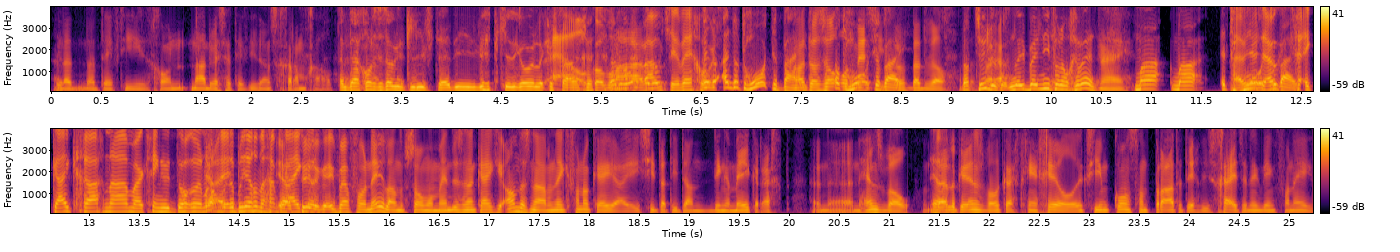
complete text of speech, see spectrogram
En Ja. dat, dat heeft hij gewoon, na de wedstrijd heeft hij dan zijn gram gehaald. En Weghorst is ook niet het liefst, hè? Die weet je gewoon lekker zuigen. kom En dat- maar, en dat- en, en dat hoort erbij. Maar het was wel dat hoort erbij. dat, dat wel. Natuurlijk, want je bent niet van hem gewend. echt- Nee. Maar, maar het Ja, hoort ook, erbij. ik kijk graag naar, maar ik ging nu door een Ja, andere ik- bril naar hem Ja, kijken. tuurlijk. Ik ben voor Nederland op zo'n moment. Dus dan kijk je anders naar. Dan denk je van, oké, ja, je ziet dat hij dan dingen meekrijgt. Een, eh, een hensbal, een duidelijke hensbal, krijgt geen geel. Ik zie hem constant praten tegen die scheids. En ik denk van, hé,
